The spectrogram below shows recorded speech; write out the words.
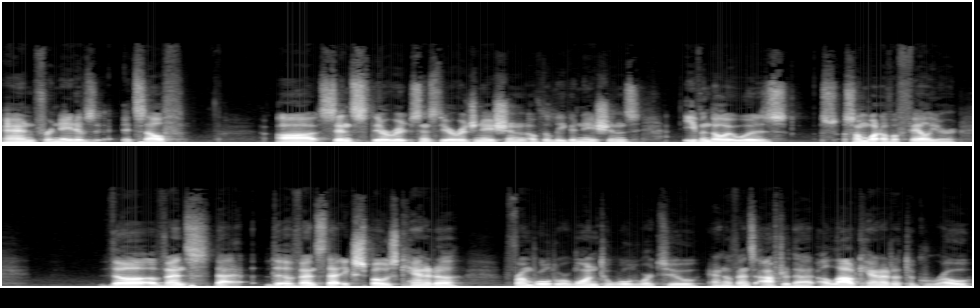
and for natives itself. Uh, since the since the origination of the League of Nations, even though it was somewhat of a failure, the events that the events that exposed Canada from World War One to World War Two and events after that allowed Canada to grow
